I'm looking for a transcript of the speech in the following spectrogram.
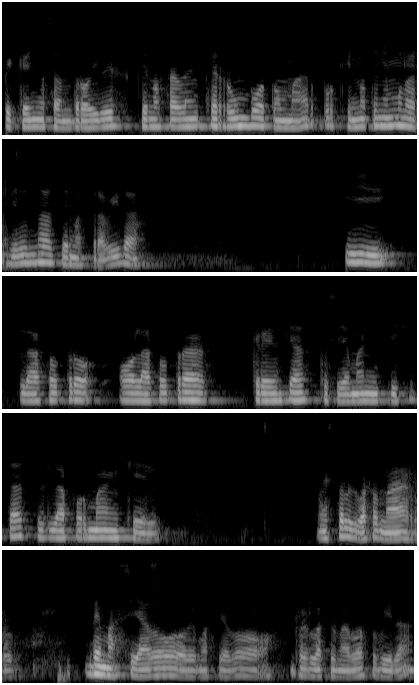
pequeños androides que no saben qué rumbo tomar porque no tenemos las riendas de nuestra vida. Y las otro, o las otras creencias que se llaman implícitas es la forma en que el, esto les va a sonar demasiado, demasiado relacionado a su vida.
